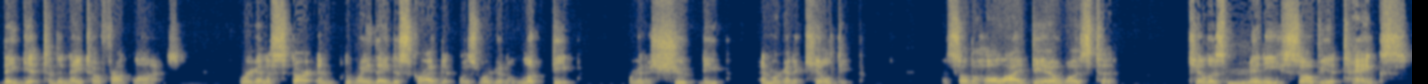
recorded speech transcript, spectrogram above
they get to the NATO front lines. We're going to start, and the way they described it was we're going to look deep, we're going to shoot deep, and we're going to kill deep. And so the whole idea was to kill as many Soviet tanks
